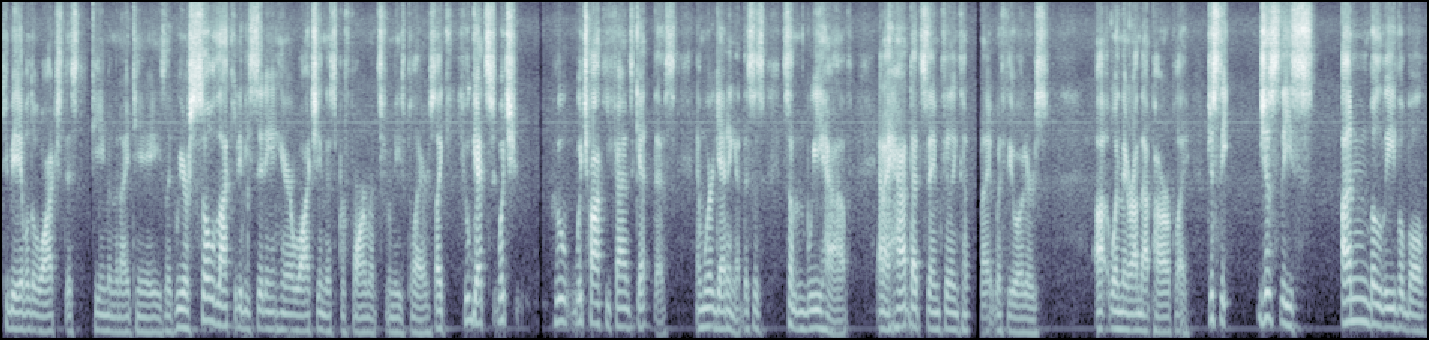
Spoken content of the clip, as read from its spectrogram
to be able to watch this team in the 1980s. Like we are so lucky to be sitting here watching this performance from these players. Like who gets which who which hockey fans get this? And we're getting it. This is something we have. And I had that same feeling tonight with the Oilers uh, when they were on that power play. Just the just these unbelievable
